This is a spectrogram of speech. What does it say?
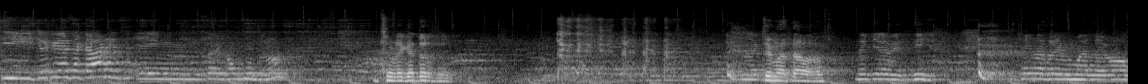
y creo que voy a sacar es en, todo el conjunto, ¿no? Sobre 14. Te mataba. No quiero decir. Es que me ha salido muy mal de Go.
